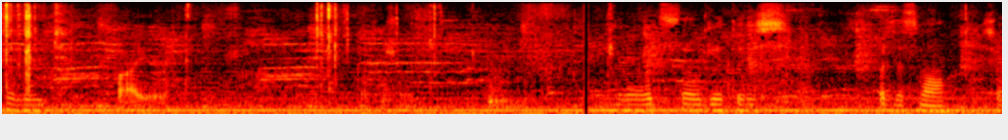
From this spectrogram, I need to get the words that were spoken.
absolute fire. Yeah, it's so good this what is it small? So,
